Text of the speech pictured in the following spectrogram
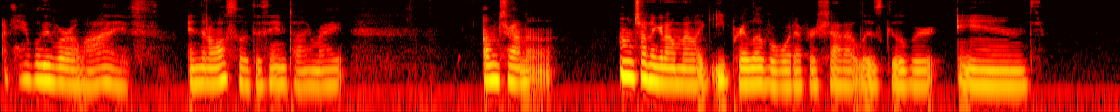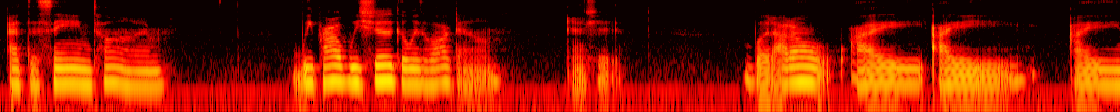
I can't believe we're alive. And then also at the same time, right? I'm trying to I'm trying to get on my like eat pray love or whatever. Shout out Liz Gilbert and at the same time we probably should go into lockdown and shit. But I don't I I I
